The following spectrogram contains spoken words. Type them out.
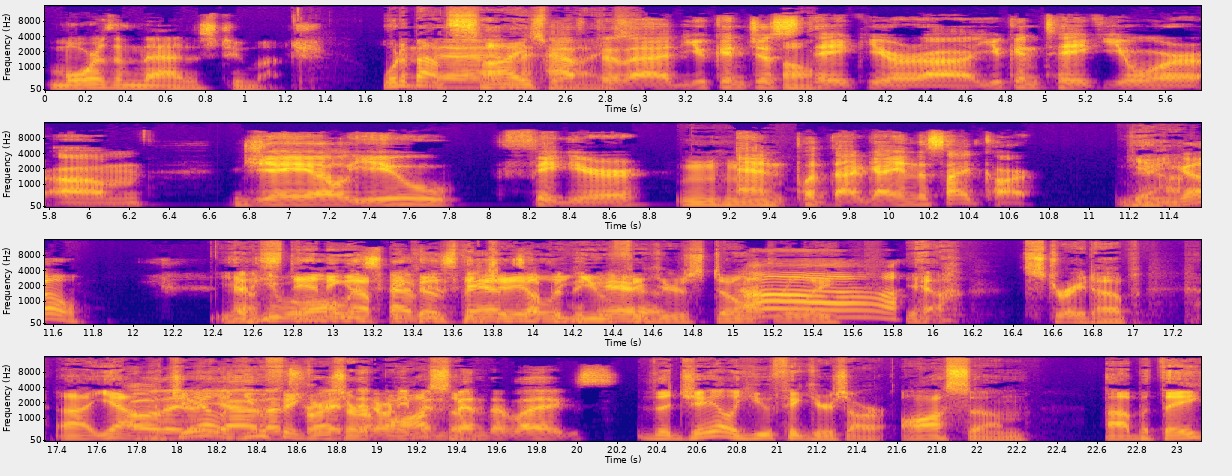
More than that is too much. What about size? After that, you can just Oh. take your uh, you can take your um, JLU figure Mhm. and put that guy in the sidecar. There you go. Yeah. And he standing up because the hands up JLU figures don't Ah! really. Yeah. Straight up. Uh, yeah. oh, the they, JLU yeah, that's figures right. They are don't awesome. even bend their legs. the JLU figures are awesome, uh, but they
